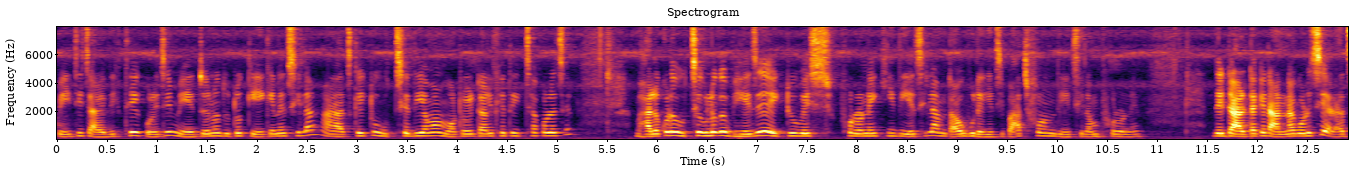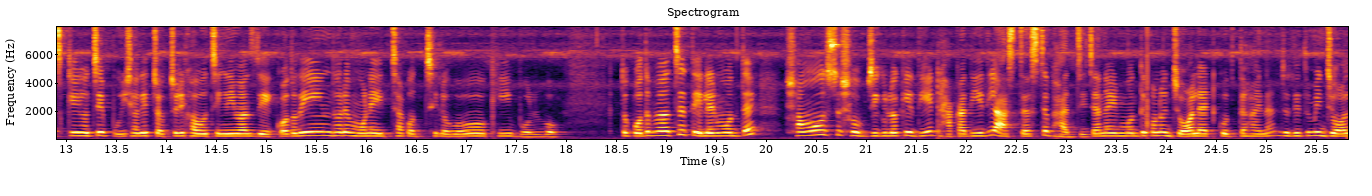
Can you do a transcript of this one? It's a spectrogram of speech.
পেয়েছি, চারিদিক থেকে করেছি। মেয়ের জন্য দুটো কেক এনেছিলাম, আর আজকে একটু উচ্ছে দিয়ে আমার মটরের ডাল খেতে ইচ্ছা করেছে। ভালো করে উচ্ছেগুলোকে ভেজে একটু বেশ ফোড়নে কি দিয়েছিলাম তাও ভুলে গেছি, পাঁচ ফোড়ন দিয়েছিলাম ফোড়নে। দিয়ে ডালটাকে রান্না করেছি আর আজকে হচ্ছে পুঁই শাকের চচ্চড়ি খাব, চিংড়ি মাছ দিয়ে। কতদিন ধরে মনে ইচ্ছা করছিল গো, কি বলব? তো প্রথমে হচ্ছে তেলের মধ্যে সমস্ত সবজিগুলোকে দিয়ে ঢাকা দিয়ে দিয়ে আস্তে আস্তে ভাজছি, যেন এর মধ্যে কোনো জল অ্যাড করতে হয় না। যদি তুমি জল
